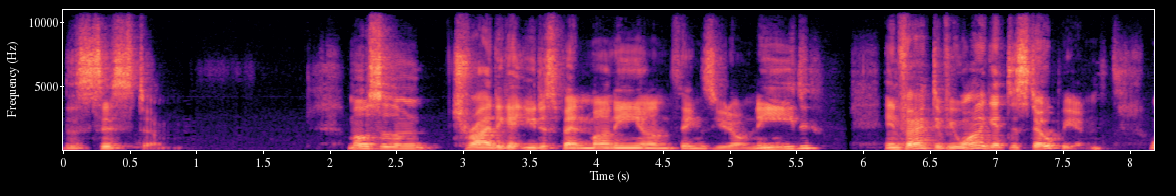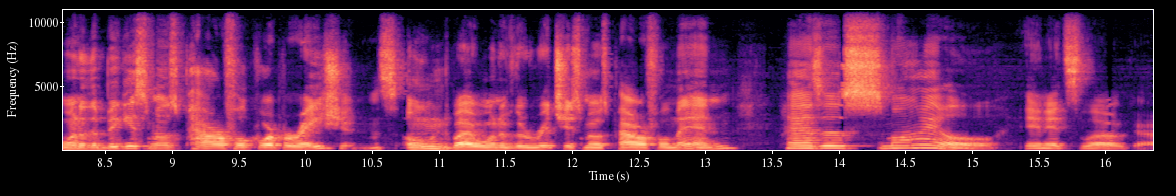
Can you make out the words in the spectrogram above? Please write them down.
the system. Most of them try to get you to spend money on things you don't need. In fact, if you want to get dystopian, one of the biggest, most powerful corporations, owned by one of the richest, most powerful men, has a smile in its logo.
